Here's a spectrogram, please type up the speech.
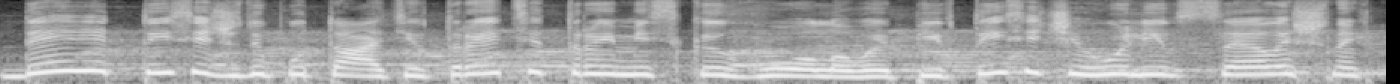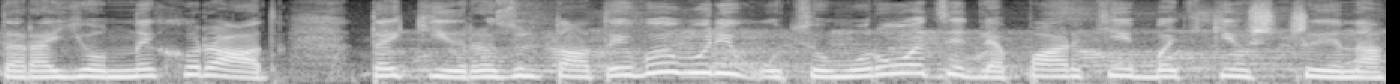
9 тисяч депутатів, 33 міських голови, півтисячі голів селищних та районних рад. Такі результати виборів у цьому році для партії «Батьківщина».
